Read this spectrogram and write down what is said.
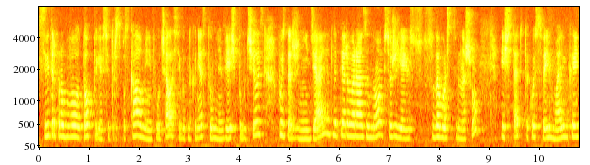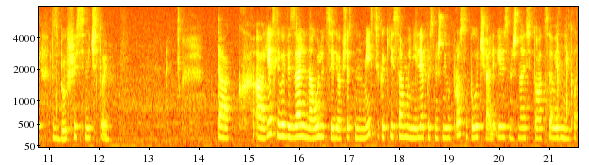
свитер пробовала, топ, я все это распускала, у меня не получалось, и вот наконец-то у меня вещь получилась, пусть даже не идеально для первого раза, но все же я ее с удовольствием ношу и считаю это такой своей маленькой сбывшейся мечтой. Так, а если вы вязали на улице или в общественном месте, какие самые нелепые смешные вопросы получали или смешная ситуация возникла?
